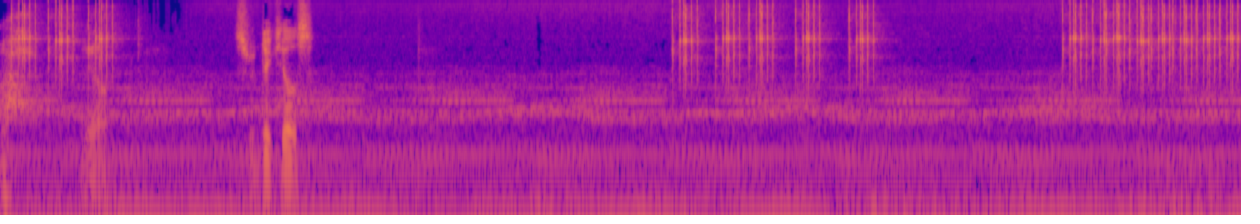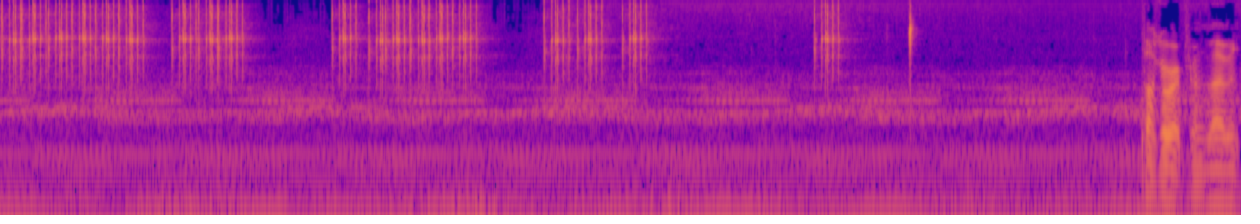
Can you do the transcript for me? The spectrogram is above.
ah, you know, it's ridiculous. Bugger it for a moment.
